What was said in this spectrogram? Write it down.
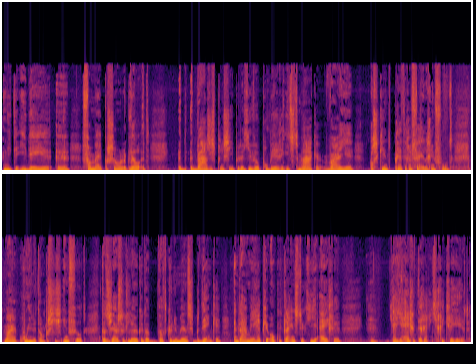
niet de ideeën eh, van mij persoonlijk. Wel het, het, het basisprincipe dat je wil proberen iets te maken... waar je als kind prettig en veilig in voelt. Maar hoe je het dan precies invult, dat is juist het leuke. Dat, dat kunnen mensen bedenken. En daarmee heb je ook een klein stukje je eigen, eh, ja, je eigen terreintje gecreëerd.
